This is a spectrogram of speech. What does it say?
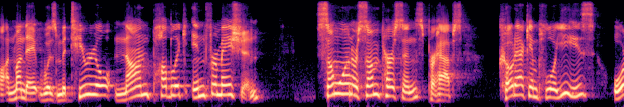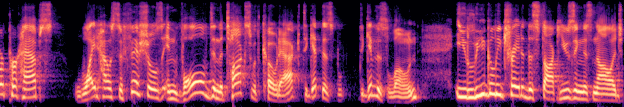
on Monday was material non public information, someone or some persons, perhaps Kodak employees, or perhaps White House officials involved in the talks with Kodak to get this to give this loan illegally traded the stock using this knowledge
